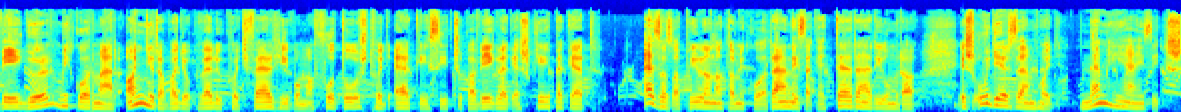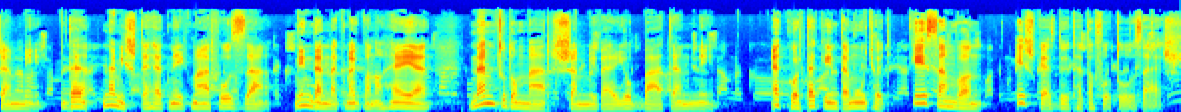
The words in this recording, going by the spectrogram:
Végül, mikor már annyira vagyok velük, hogy felhívom a fotóst, hogy elkészítsük a végleges képeket, ez az a pillanat, amikor ránézek egy terráriumra, és úgy érzem, hogy nem hiányzik semmi, de nem is tehetnék már hozzá. Mindennek megvan a helye, nem tudom már semmivel jobbá tenni. Ekkor tekintem úgy, hogy készen van, és kezdődhet a fotózás.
